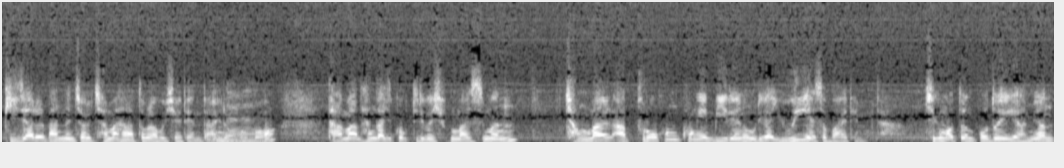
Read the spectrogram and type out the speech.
비자를 받는 절차만 하나 돌아보셔야 된다 이런 네. 거고. 다만 한 가지 꼭 드리고 싶은 말씀은 정말 앞으로 홍콩의 미래는 우리가 유의해서 봐야 됩니다. 지금 어떤 보도에 의하면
